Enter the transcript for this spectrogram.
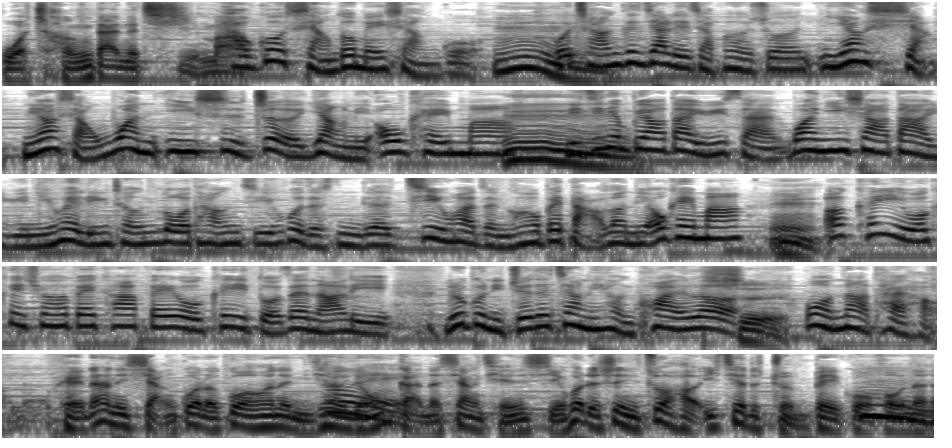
我承担得起吗？好过想都没想过。嗯，我常跟家里的小朋友说，你要想，你要想，万一是这样，你 OK 吗？嗯，你今天不要带雨伞，万一下大雨，你会淋成落汤鸡，或者是你的计划整个会被打乱，你 OK 吗？嗯，啊，可以，我可以去喝杯咖啡，我可以躲在哪里？如果你觉得这样你很快乐，是哇，那太好了。OK，那你想过了过后呢？你就要。勇敢的向前行，或者是你做好一切的准备过后呢，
